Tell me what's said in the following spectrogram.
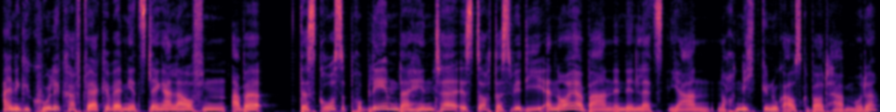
Einige Kohlekraftwerke werden jetzt länger laufen, aber das große Problem dahinter ist doch, dass wir die Erneuerbaren in den letzten Jahren noch nicht genug ausgebaut haben, oder?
